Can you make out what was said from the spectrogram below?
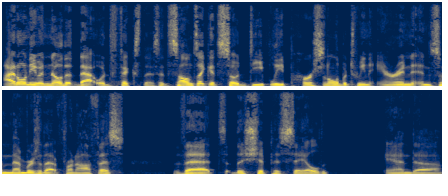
I don't even know that that would fix this. It sounds like it's so deeply personal between Aaron and some members of that front office that the ship has sailed. And uh,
